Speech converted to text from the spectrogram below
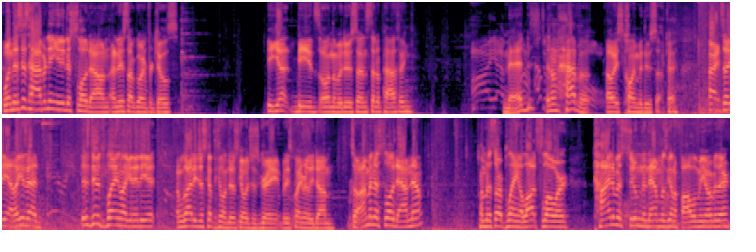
When this is happening, you need to slow down. I need to stop going for kills. You get beads on the Medusa instead of pathing. Med? They don't have a... Oh, he's calling Medusa. Okay. All right. So, yeah, like I said, this dude's playing like an idiot. I'm glad he just got the kill on Disco, which is great, but he's playing really dumb. So I'm going to slow down now. I'm going to start playing a lot slower. Kind of assume the Nem was going to follow me over there.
